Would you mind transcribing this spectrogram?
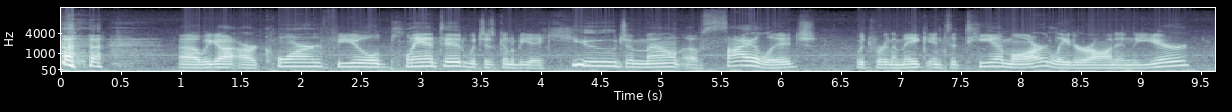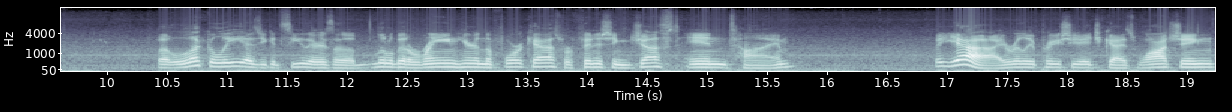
uh, we got our corn field planted, which is going to be a huge amount of silage, which we're going to make into TMR later on in the year. But luckily, as you can see, there's a little bit of rain here in the forecast. We're finishing just in time. But yeah, I really appreciate you guys watching.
